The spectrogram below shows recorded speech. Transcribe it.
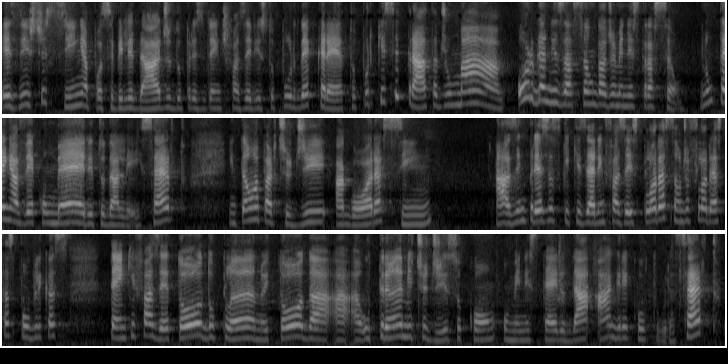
existe sim a possibilidade do presidente fazer isto por decreto, porque se trata de uma organização da administração. Não tem a ver com o mérito da lei, certo? Então, a partir de agora, sim, as empresas que quiserem fazer exploração de florestas públicas têm que fazer todo o plano e todo o trâmite disso com o Ministério da Agricultura, certo?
